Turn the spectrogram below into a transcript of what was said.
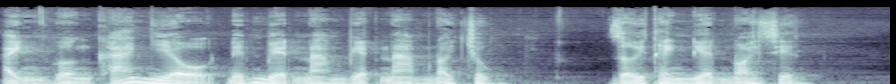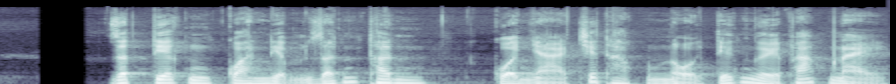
ảnh hưởng khá nhiều đến miền Nam Việt Nam nói chung, giới thanh niên nói riêng. Rất tiếc quan niệm dấn thân của nhà triết học nổi tiếng người Pháp này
